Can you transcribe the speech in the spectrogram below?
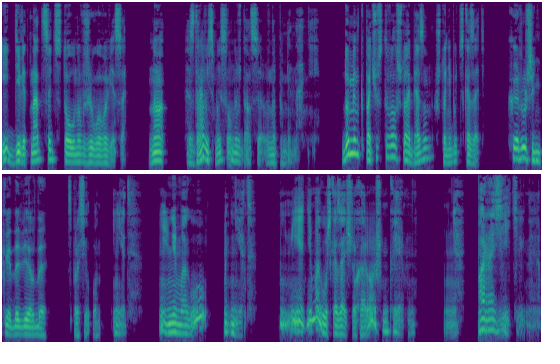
и 19 стоунов живого веса. Но здравый смысл нуждался в напоминании. Думинг почувствовал, что обязан что-нибудь сказать. — Хорошенькая, наверное, — спросил он. — Нет, не могу. Нет. Нет, не могу сказать, что хорошенькая. Поразительная.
